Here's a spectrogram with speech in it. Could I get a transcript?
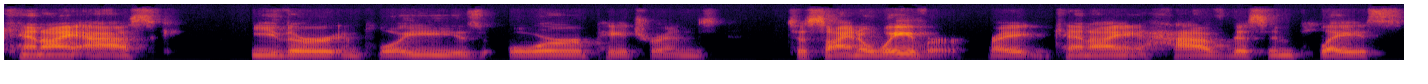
can I ask either employees or patrons to sign a waiver, right? Can I have this in place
